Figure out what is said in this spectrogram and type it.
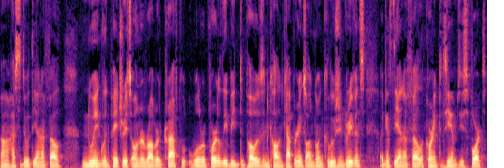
uh, has to do with the NFL. New England Patriots owner Robert Kraft will, reportedly be deposed in Colin Kaepernick's ongoing collusion grievance against the NFL, according to TMZ Sports.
